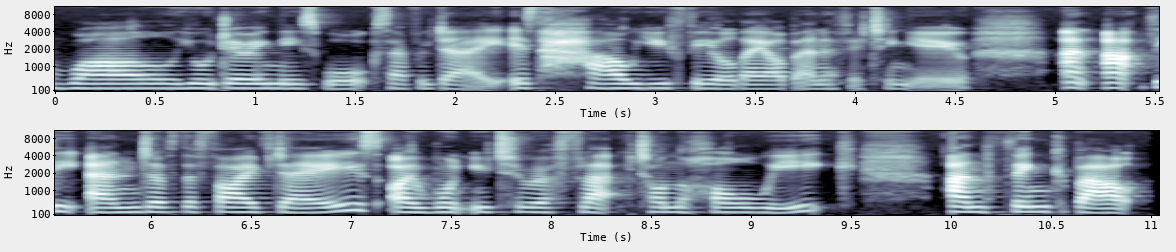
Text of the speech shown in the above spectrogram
while you're doing these walks every day is how you feel they are benefiting you. And at the end of the five days, I want you to reflect on the whole week and think about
